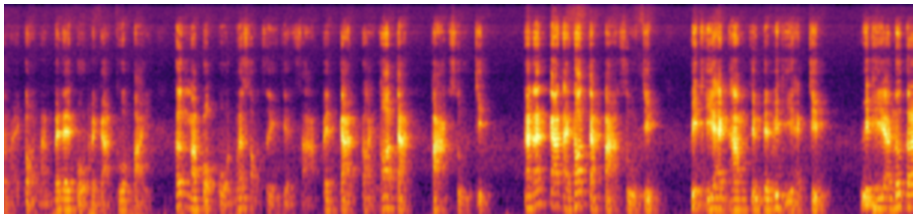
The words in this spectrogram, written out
สมัยก่อนนั้นไม่ได้โปรดเป็นการทั่วไป เพิ่งมาปกโปรดเมื่อ 2473 เป็นการถ่ายทอดจากปากสู่จิต ดังนั้นการถ่ายทอดจากปากสู่จิต วิถีแห่งธรรมจึงเป็นวิถีแห่งจิต วิถีอนุตตร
